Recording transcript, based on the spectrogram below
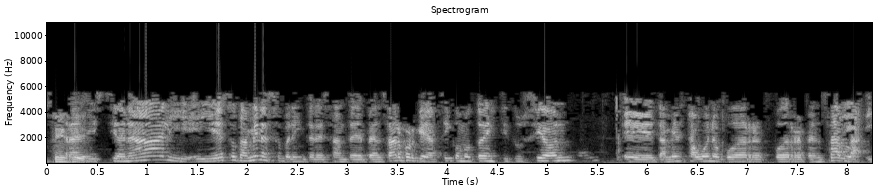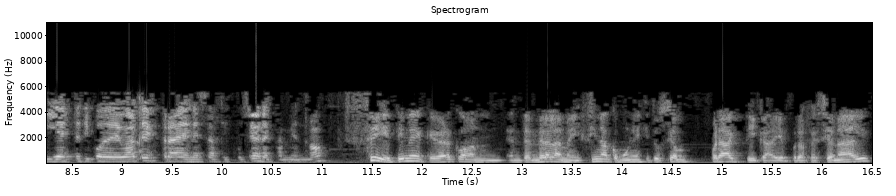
tradicional Y, eso también es súper interesante de pensar porque así como toda institución eh, también está bueno poder poder repensarla y este tipo de debates traen esas discusiones también, ¿no? Sí, tiene que ver con entender a la medicina como una institución práctica y profesional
